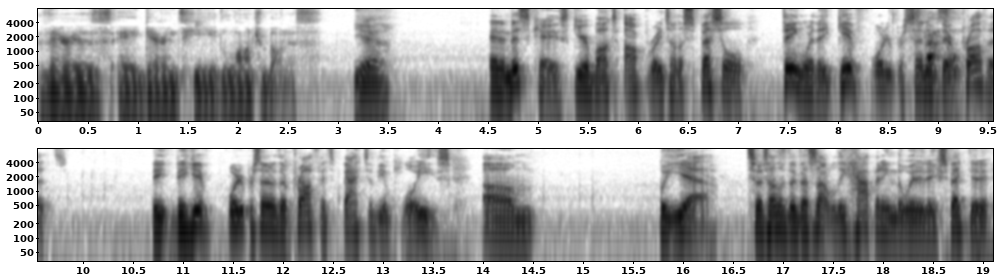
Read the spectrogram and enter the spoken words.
there is a guaranteed launch bonus. Yeah. And in this case, Gearbox operates on a special thing where they give 40% of their profits. They, they give 40% of their profits back to the employees. Um, but yeah, so it sounds like that's not really happening the way that they expected it.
